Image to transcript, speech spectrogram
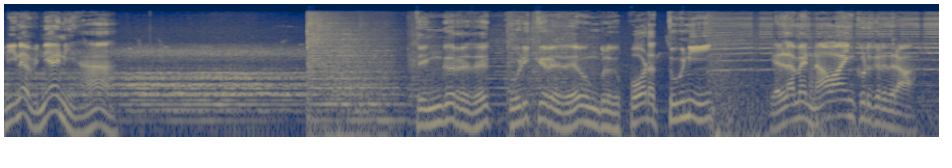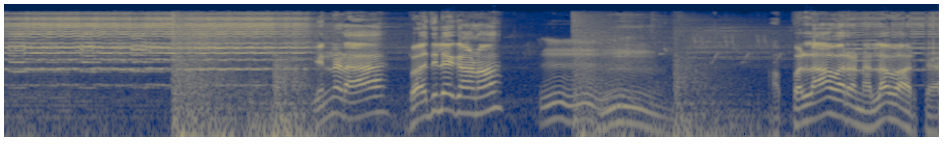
நீனா விஞ்ஞானியா? திங்குறது குடிக்கிறது உங்களுக்கு போட துணி எல்லாமே நான் வாங்கி கொடுக்கறதுடா. என்னடா? பதிலே காணோம். அப்பெல்லாம் வர நல்ல வார்த்தை.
